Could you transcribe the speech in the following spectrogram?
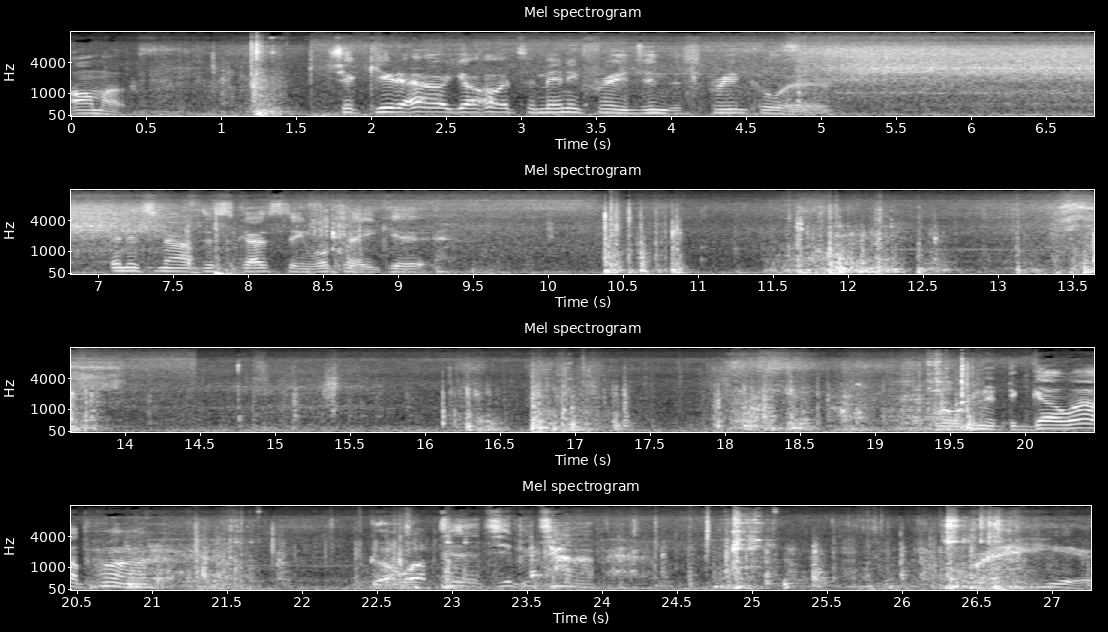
Almost. Check it out, y'all. It's a mini fridge in the sprinkler. And it's not disgusting. We'll take it. Oh, we're gonna have to go up, huh? Go up to the tippy top. Right here.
